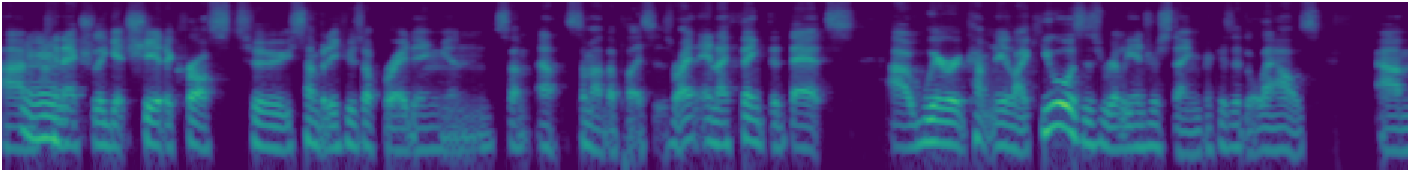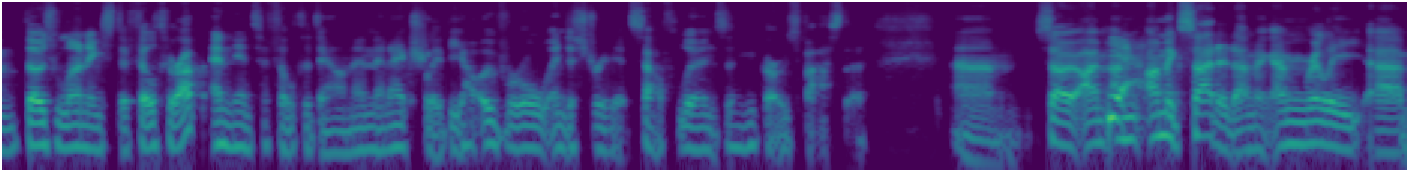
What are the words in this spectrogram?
um, mm-hmm. can actually get shared across to somebody who's operating in some uh, some other places, right? And I think that that's uh, where a company like yours is really interesting because it allows um, those learnings to filter up and then to filter down, and then actually the overall industry itself learns and grows faster. Um, so I'm, yeah. I'm, I'm excited. I'm I'm really. Uh,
